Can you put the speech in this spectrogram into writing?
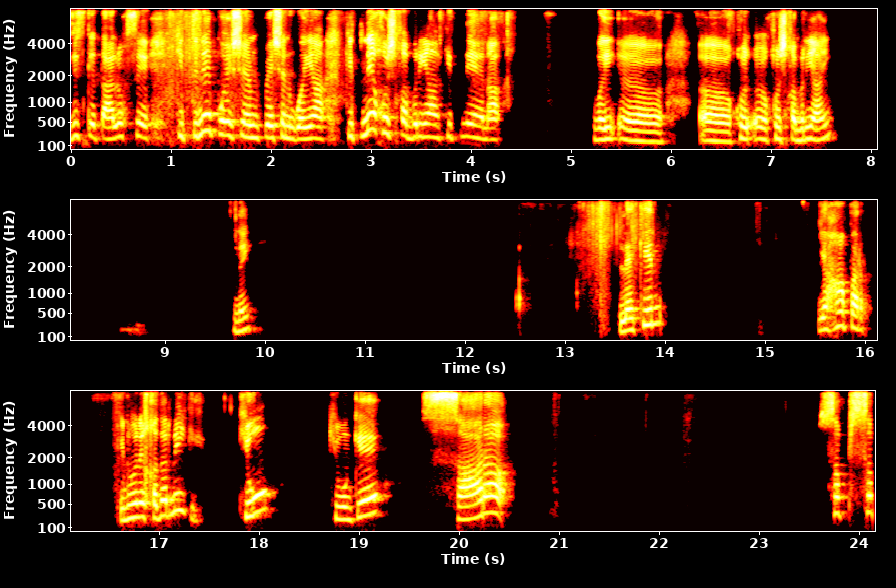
جس کے تعلق سے کتنے پیشن پیشن گوئیاں، کتنے خوشخبریاں، کتنے ہے نا، وہی خوشخبریاں آئیں؟ نہیں؟ لیکن یہاں پر انہوں نے قدر نہیں کی۔ کیوں؟ کیونکہ سارا سب سب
